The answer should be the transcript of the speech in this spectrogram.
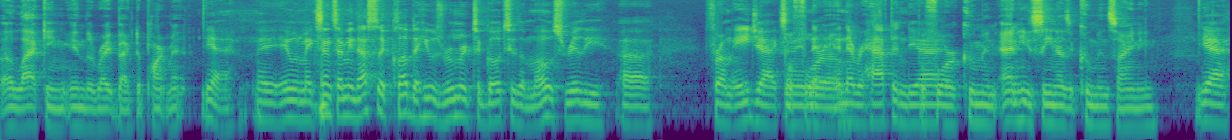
a lacking in the right back department. Yeah, it, it would make sense. I mean, that's the club that he was rumored to go to the most, really, uh, from Ajax, and it, Before, ne- uh, it never happened. Yeah, Before Koeman, and he's seen as a Koeman signing. yeah,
